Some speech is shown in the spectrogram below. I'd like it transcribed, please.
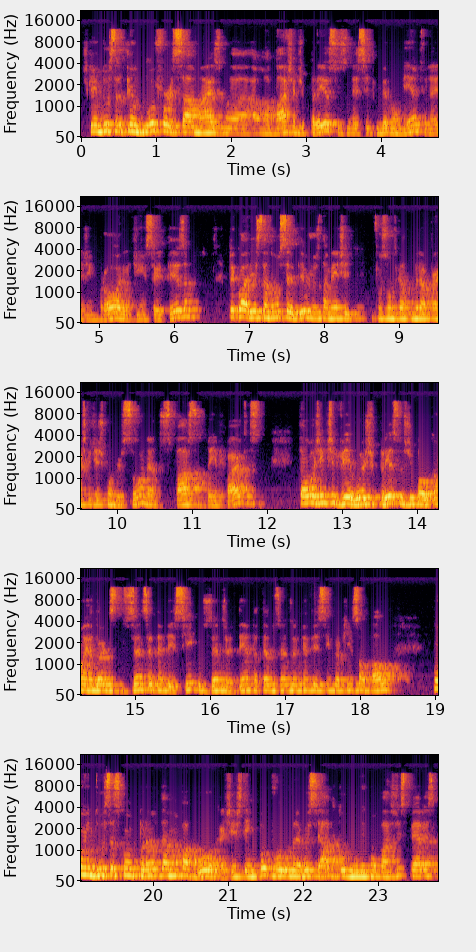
Acho que a indústria tentou forçar mais uma, uma baixa de preços nesse primeiro momento, né, de embrólio, de incerteza, pecuarista não cedeu justamente em função daquela primeira parte que a gente conversou, né, dos pastos bem fartos. Então a gente vê hoje preços de balcão ao redor de 275, 280, até 285 aqui em São Paulo, com indústrias comprando da mão para a boca. A gente tem pouco volume negociado, todo mundo em compasso de esperas.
